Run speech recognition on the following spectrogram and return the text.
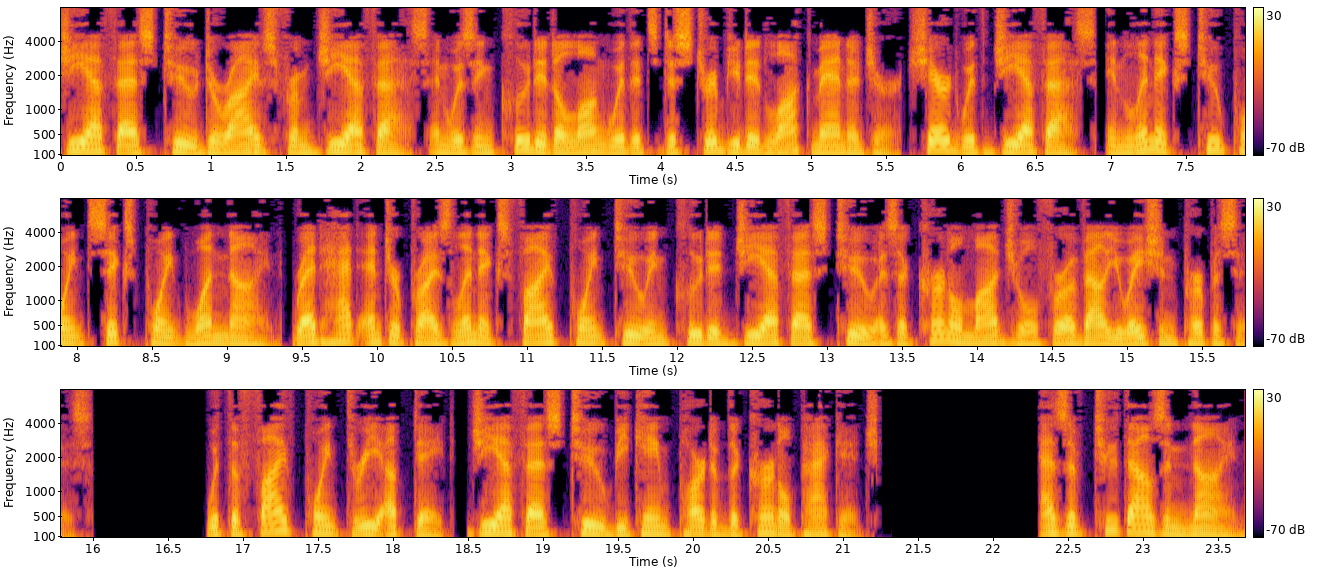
GFS2 derives from GFS and was included along with its distributed lock manager shared with GFS in Linux 2.6.19. Red Hat Enterprise Linux 5.2 included GFS2 as a kernel module for evaluation purposes. With the 5.3 update, GFS2 became part of the kernel package. As of 2009,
